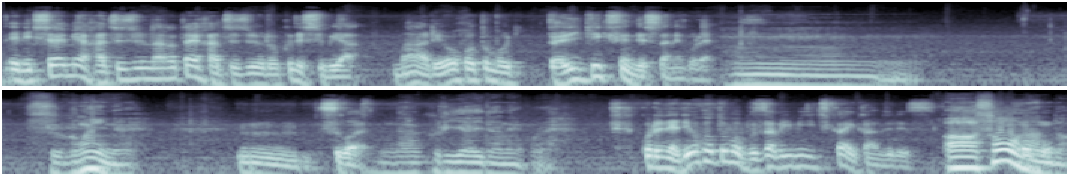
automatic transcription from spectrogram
で、2試合目は87対86で渋谷。まあ、両方とも大激戦でしたね、これ。うんすごいねうん、すごい。殴り合いだねこれこれね、両方ともブザビミに近い感じです。ああそうなんだ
